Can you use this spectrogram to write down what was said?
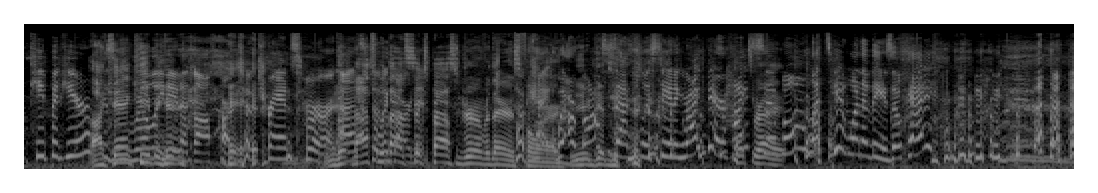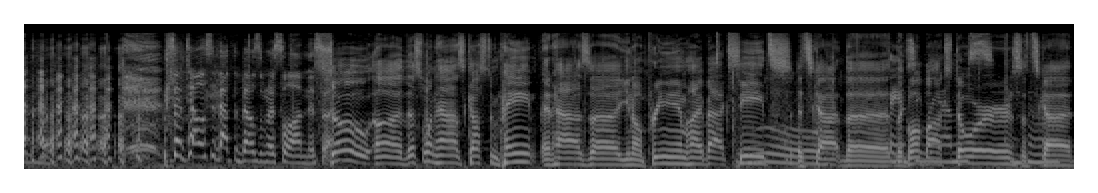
yeah, keep it here? I can't we keep it really here. need a golf cart to transfer th- that's to what the that garden. six passenger over there is Okay, for. well, our You boss is actually standing right there. Hi, That's right. Sybil. Let's get one of these, okay? So tell us about the bells and whistle on this one. So uh, this one has custom paint. It has uh, you know premium high back seats. It's got the the glove box rims. doors. It's got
